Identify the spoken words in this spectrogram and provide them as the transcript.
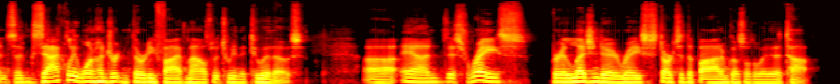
And it's exactly 135 miles between the two of those. Uh, and this race very legendary race, starts at the bottom, goes all the way to the top.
